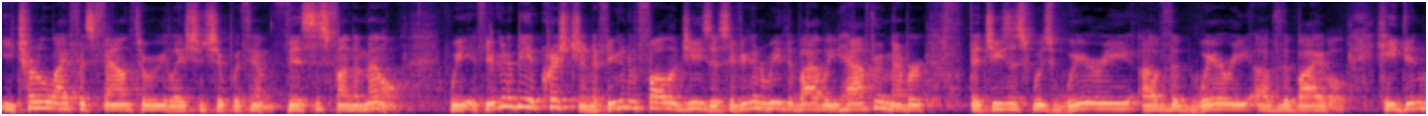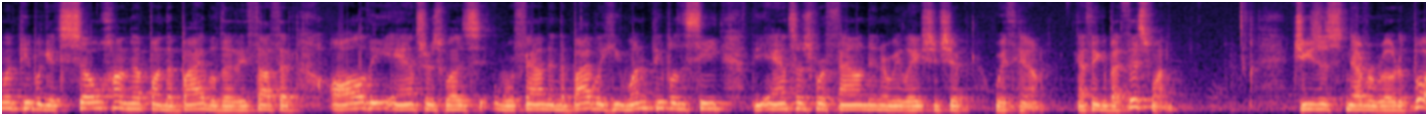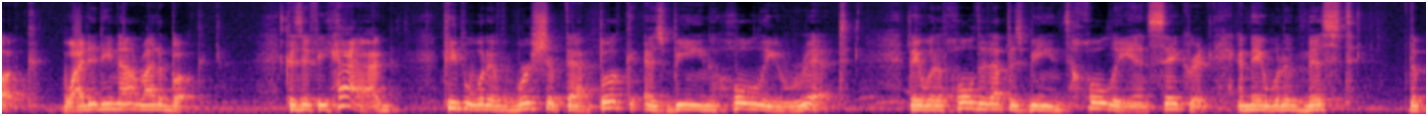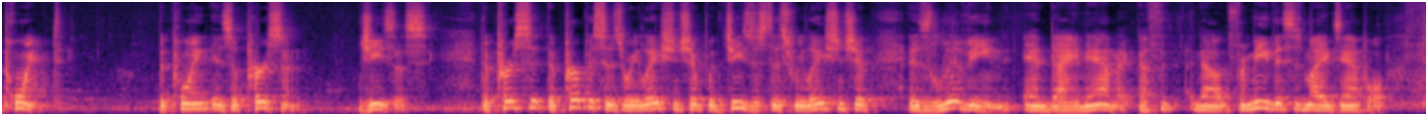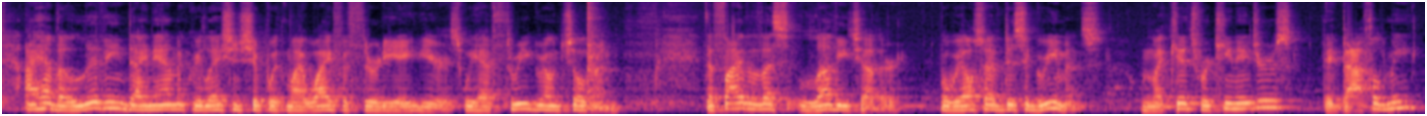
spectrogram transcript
Eternal life was found through a relationship with Him. This is fundamental we if you're going to be a Christian, if you're going to follow Jesus, if you're going to read the Bible, you have to remember that Jesus was weary of the weary of the Bible. He didn't want people to get so hung up on the Bible that they thought that all the answers was were found in the Bible. He wanted people to see the answers were found in a relationship with him. Now think about this one. Jesus never wrote a book. Why did he not write a book? Because if he had, people would have worshiped that book as being holy writ. They would have held it up as being holy and sacred, and they would have missed the point. The point is a person, Jesus. The, person, the purpose is relationship with Jesus. This relationship is living and dynamic. Now, now, for me, this is my example. I have a living, dynamic relationship with my wife of 38 years. We have three grown children. The five of us love each other, but we also have disagreements. When my kids were teenagers, they baffled me.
